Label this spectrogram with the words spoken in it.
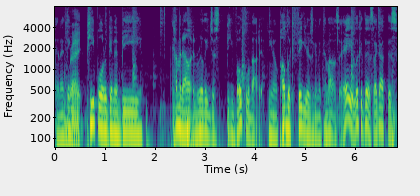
and I think Right. people are going to be coming out and really just be vocal about it. You know, public figures are going to come out and say, "Hey, look at this! I got this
